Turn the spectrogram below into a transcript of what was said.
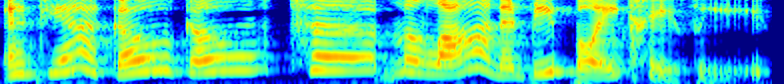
and yeah, go go to Milan and be boy crazy.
